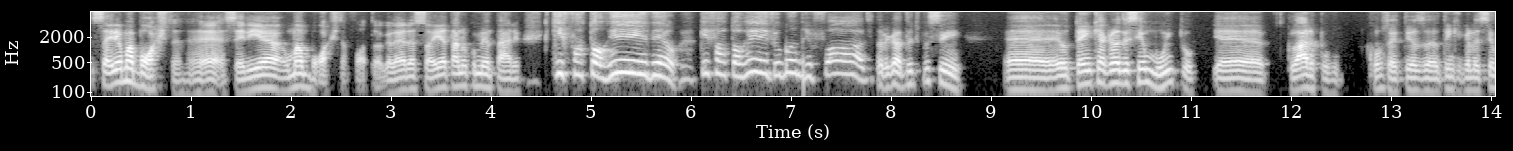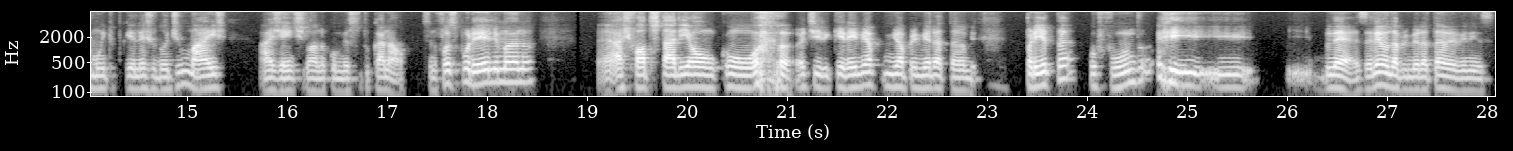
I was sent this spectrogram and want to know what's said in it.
seria uma bosta. É, seria uma bosta a foto. A galera só ia estar tá no comentário. Que foto horrível! Que foto horrível! Manda de foto, tá ligado? Então, tipo assim, é, eu tenho que agradecer muito. É, claro, por, com certeza eu tenho que agradecer muito porque ele ajudou demais a gente lá no começo do canal. Se não fosse por ele, mano, é, as fotos estariam com. eu tirei que nem minha, minha primeira thumb. Preta, o fundo, e. e, e Você lembra da primeira thumb, Vinícius?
